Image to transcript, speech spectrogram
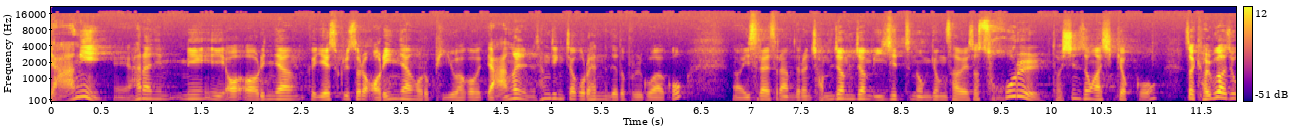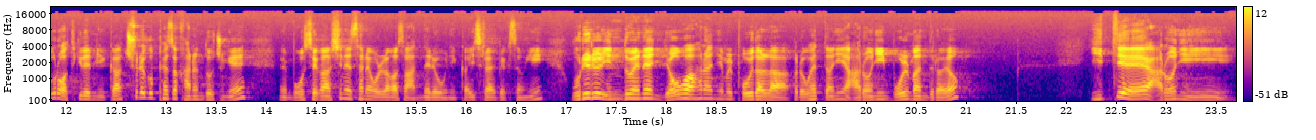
양이 예, 하나님이 어, 어린 양, 그 예수 그리스도를 어린 양으로 비유하고 양을 상징적으로 했는데도 불구하고 어, 이스라엘 사람들은 점점점 이집트 농경 사회에서 소를 더 신성화시켰고, 그래서 결과적으로 어떻게 됩니까? 출애굽해서 가는 도중에 모세가 시내산에 올라가서 안 내려오니까 이스라엘 백성이 우리를 인도해낸 여호와 하나님을 보여달라 그러고 했더니 아론이 뭘 만들어요? 이때 아론이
